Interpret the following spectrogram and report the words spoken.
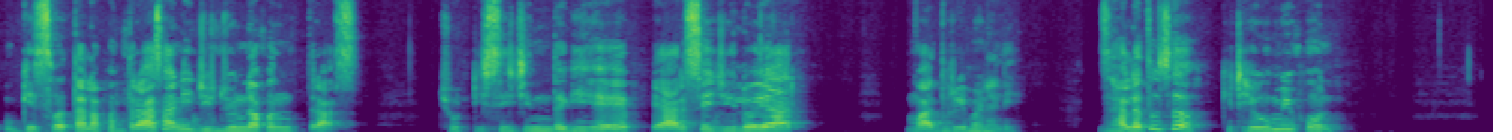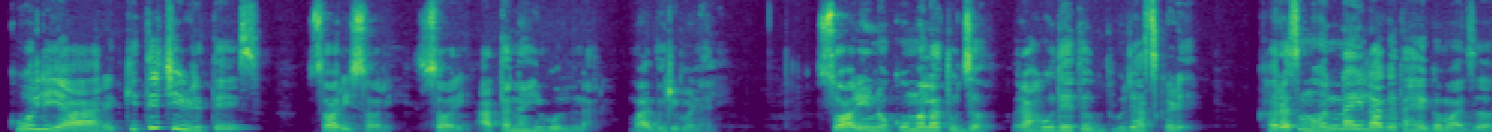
उगीच स्वतःला पण त्रास आणि जिजूंना पण त्रास. छोटीशी जिंदगी है प्यार से जिलो यार माधुरी म्हणाली. झालं तुझं? की ठेवू मी फोन? कुल यार किती चिडतेस? सॉरी सॉरी सॉरी आता नाही बोलणार माधुरी म्हणाली. सॉरी नको मला तुझं राहू दे तू तुझ्याचकडे. खरंच मन नाही लागत आहे ग माझं.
